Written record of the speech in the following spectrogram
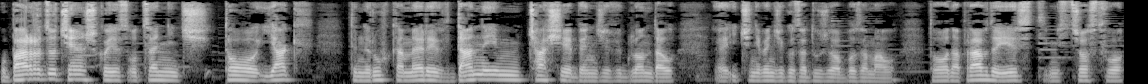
bo bardzo ciężko jest ocenić to, jak ten ruch kamery w danym czasie będzie wyglądał e, i czy nie będzie go za dużo albo za mało. To naprawdę jest mistrzostwo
